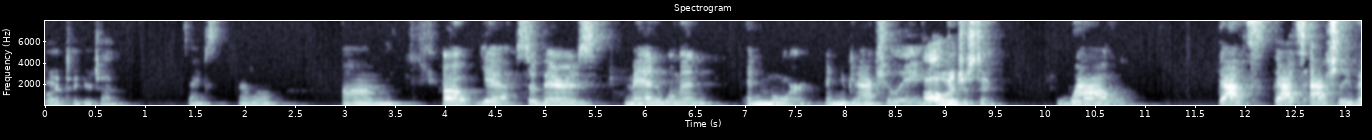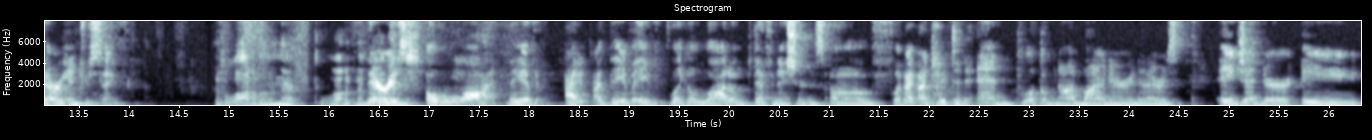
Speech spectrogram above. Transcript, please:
Go ahead, take your time. Thanks. I will. Um. Oh yeah. So there's man, woman, and more, and you can actually. Oh, interesting. Wow. That's that's actually very interesting. There's a lot of them in there. A lot of them. There options. is a lot. They have I, I they have a like a lot of definitions of like I, I typed in N to look up non-binary and there's agender, a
